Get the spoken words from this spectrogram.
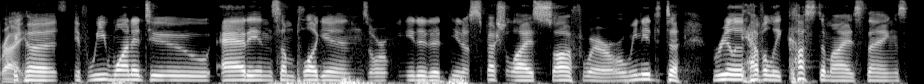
Right. Because if we wanted to add in some plugins, or we needed a you know specialized software, or we needed to really heavily customize things,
